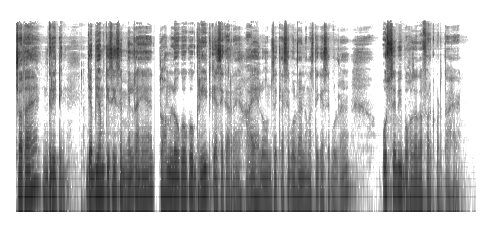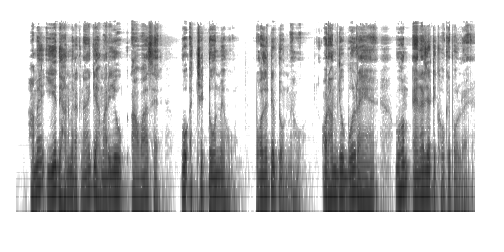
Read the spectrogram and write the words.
चौथा है ग्रीटिंग जब भी हम किसी से मिल रहे हैं तो हम लोगों को ग्रीट कैसे कर रहे हैं? हाय हेलो उनसे कैसे बोल रहे हैं? नमस्ते कैसे बोल रहे हैं? उससे भी बहुत ज़्यादा फ़र्क पड़ता है। हमें ये ध्यान में रखना है कि हमारी जो आवाज़ है वो अच्छे टोन में हो पॉजिटिव टोन में हो। और हम जो बोल रहे हैं, वो हम एनर्जेटिक होके बोल रहे हैं।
